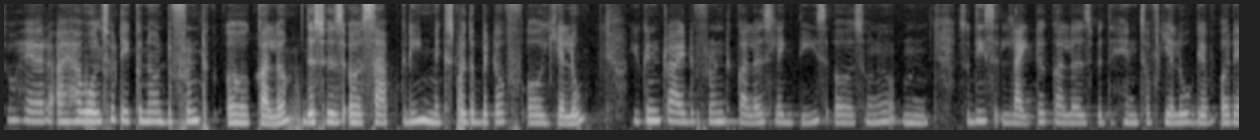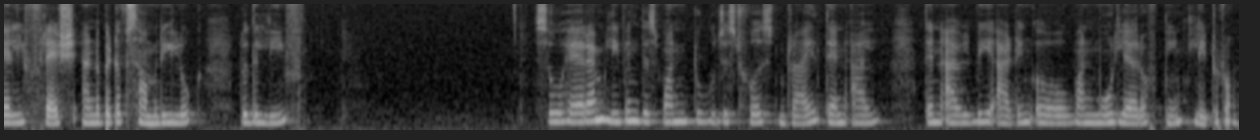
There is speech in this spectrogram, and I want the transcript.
so here I have also taken a different uh, color. This is a sap green mixed with a bit of uh, yellow. You can try different colors like these. Uh, so no, um, so these lighter colors with hints of yellow give a really fresh and a bit of summery look to the leaf. So here I'm leaving this one to just first dry. Then I'll then I will be adding uh, one more layer of paint later on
